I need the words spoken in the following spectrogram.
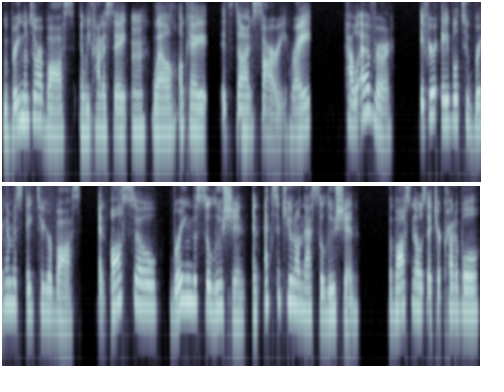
we bring them to our boss, and we kind of say, mm, well, okay, it's done, sorry, right? However, if you're able to bring a mistake to your boss and also bring the solution and execute on that solution, the boss knows that you're credible,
